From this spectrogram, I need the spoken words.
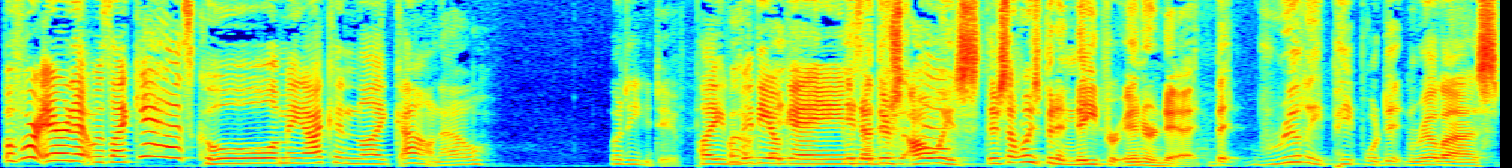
Before internet was like, yeah, it's cool. I mean, I can like, I don't know. What do you do? Play video games? You know, there's always there's always been a need for internet, but really people didn't realize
